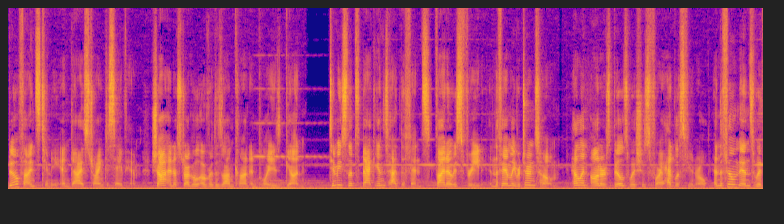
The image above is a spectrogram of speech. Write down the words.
Bill finds Timmy and dies trying to save him, shot in a struggle over the ZomCon employee's gun. Timmy slips back inside the fence, Fido is freed, and the family returns home. Helen honors Bill's wishes for a headless funeral, and the film ends with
